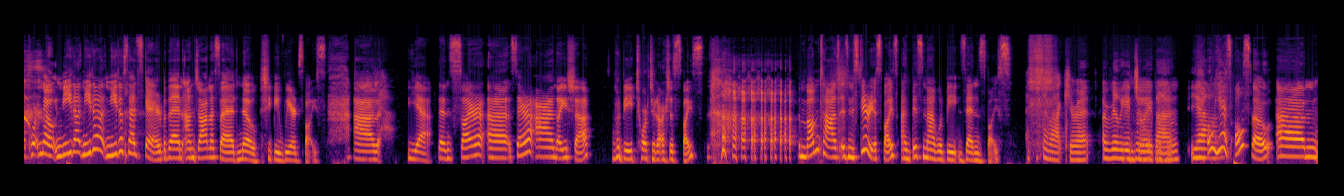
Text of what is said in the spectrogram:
according, no, Nida, Nida, Nida said scared, but then Anjana said no, she'd be weird. Spice. Um, yeah. Then Saira, uh, Saira and Ayesha would be tortured artist Spice. Mumtaz is mysterious Spice, and Bisma would be Zen Spice. it's so accurate. I really Mhm, enjoy that. mhm. Yeah. Oh yes, also, um,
